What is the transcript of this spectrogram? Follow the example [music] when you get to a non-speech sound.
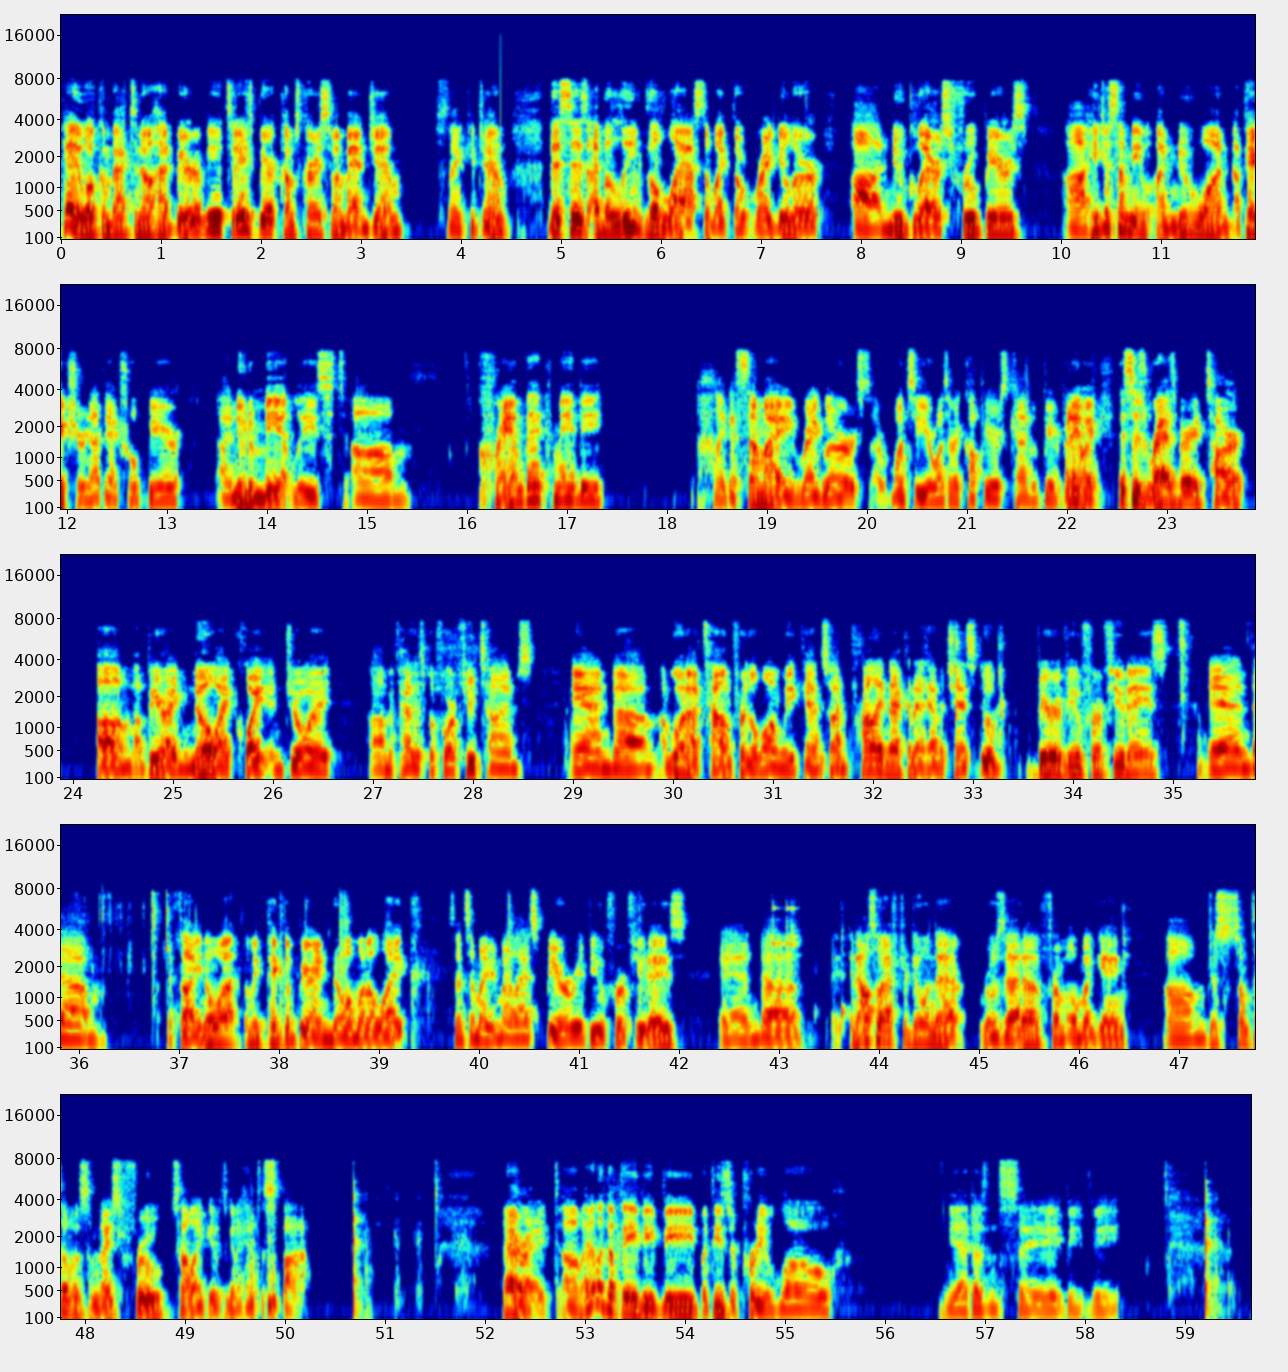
Hey, welcome back to No Hype Beer Review. Today's beer comes courtesy of my man Jim. So thank you, Jim. This is, I believe, the last of like the regular uh, New Glarus fruit beers. Uh, he just sent me a new one, a picture, not the actual beer, uh, new to me at least. Um, Kramvik, maybe, like a semi-regular, once a year, once every couple years kind of a beer. But anyway, this is raspberry tart, um, a beer I know I quite enjoy. Um, I've had this before a few times and um, I'm going out of town for the long weekend, so I'm probably not going to have a chance to do a beer review for a few days. And um, I thought, you know what? Let me pick a beer I know I'm going to like, since it might be my last beer review for a few days. And uh, and also after doing that Rosetta from Ommegang, um, just something with some nice fruit. Sound like it was going to hit the spot. All right. Um, I didn't look up the ABV, but these are pretty low. Yeah, it doesn't say ABV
